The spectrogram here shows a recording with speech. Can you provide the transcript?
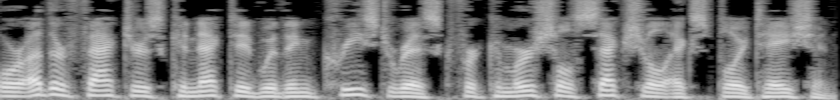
or other factors connected with increased risk for commercial sexual exploitation.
